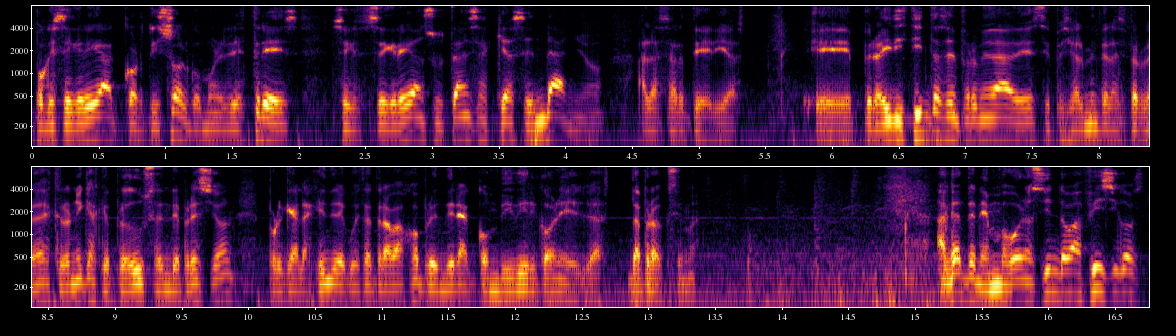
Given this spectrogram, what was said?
porque segrega cortisol, como en el estrés, se segregan sustancias que hacen daño a las arterias. Eh, pero hay distintas enfermedades, especialmente las enfermedades crónicas, que producen depresión porque a la gente le cuesta trabajo aprender a convivir con ellas. La próxima. Acá tenemos, bueno, síntomas físicos,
